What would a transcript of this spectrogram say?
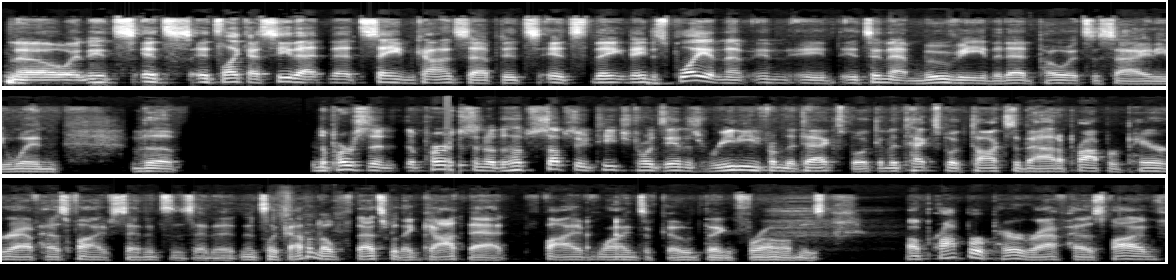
No, and it's it's it's like I see that that same concept. It's it's they they display in that in it's in that movie, The Dead Poet Society, when the the person the person or the substitute teacher towards the end is reading from the textbook and the textbook talks about a proper paragraph has five sentences in it and it's like i don't know if that's where they got that five lines of code thing from is a proper paragraph has five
